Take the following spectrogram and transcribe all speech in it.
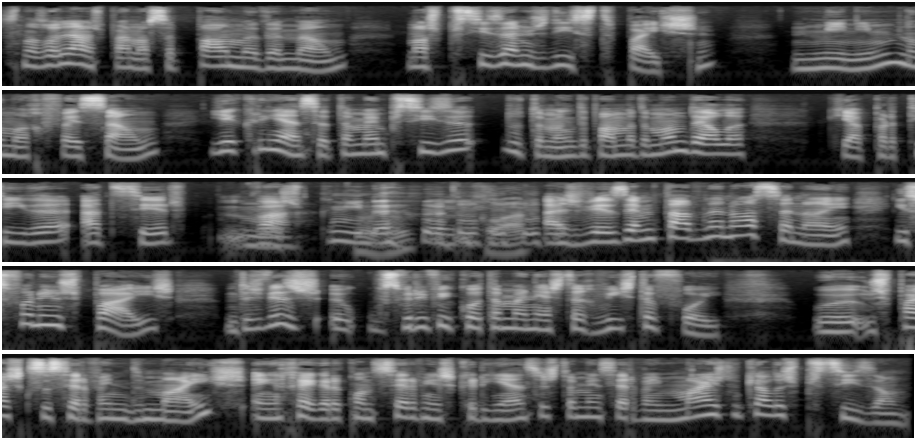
Se nós olharmos para a nossa palma da mão, nós precisamos disso de peixe, mínimo, numa refeição, e a criança também precisa do tamanho da palma da mão dela que à partida há de ser mais vá, pequenina. Uhum, claro. Às vezes é metade da nossa, não é? E se forem os pais, muitas vezes o que se verificou também nesta revista foi uh, os pais que se servem demais, em regra, quando servem as crianças, também servem mais do que elas precisam.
